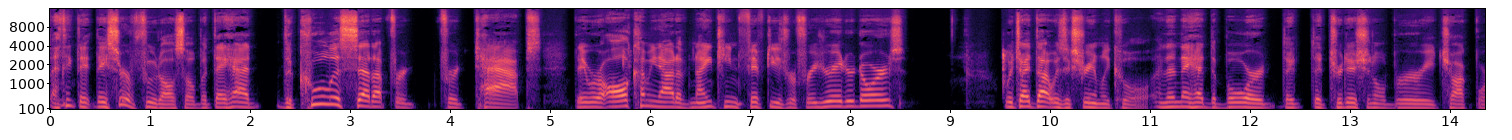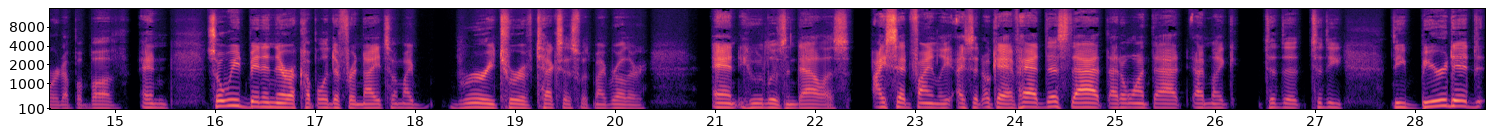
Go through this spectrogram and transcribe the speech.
I think they they served food also, but they had the coolest setup for for taps. They were all coming out of 1950s refrigerator doors which I thought was extremely cool. And then they had the board, the the traditional brewery chalkboard up above. And so we'd been in there a couple of different nights on my brewery tour of Texas with my brother and who lives in Dallas. I said finally, I said, "Okay, I've had this that. I don't want that." I'm like to the to the the bearded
